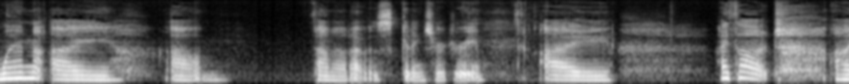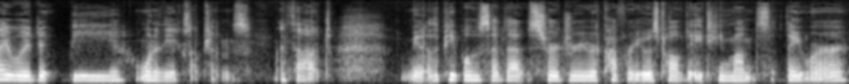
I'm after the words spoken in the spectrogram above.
when I um, found out I was getting surgery, I I thought I would be one of the exceptions. I thought, you know, the people who said that surgery recovery was 12 to 18 months, they were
